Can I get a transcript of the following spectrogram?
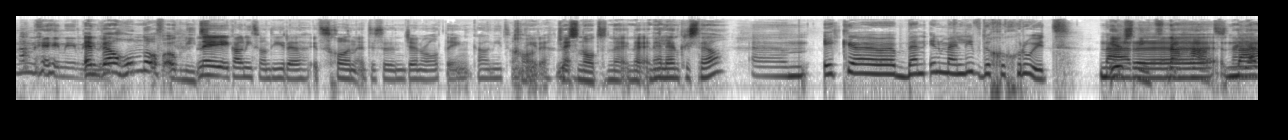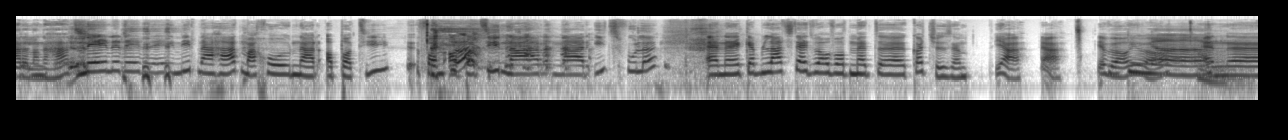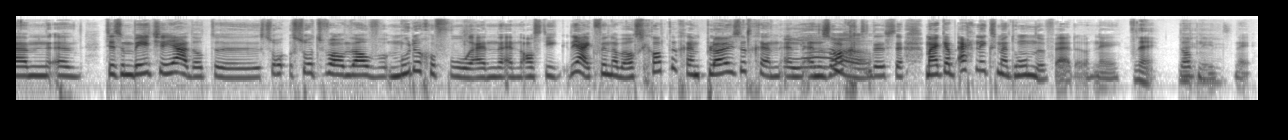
Nee? nee, nee, nee. En nee. wel honden of ook niet? Nee, ik hou niet van dieren. Het is gewoon, het is een general thing. Ik hou niet van Gewoon, dieren. Nee. just not. Nee, nee. En Helene Christel? Ehm, ik eh, ben in mijn liefde gegroeid. Naar, Eerst niet, eh, naar haat, naar jarenlange haat? Nee, nee, nee, nee, niet naar haat, maar gewoon naar apathie. Van apathie naar, naar iets voelen. En eh, ik heb de laatste tijd wel wat met eh, katjes. En ja, ja, jawel, jawel. Ja. En ehm, eh, het is een beetje, ja, dat eh, so- soort van wel moedergevoel. En, en als die, ja, ik vind dat wel schattig en pluizig en, en, en zacht. Dus, eh, maar ik heb echt niks met honden verder. Nee, Nee. dat nee, niet. Nee.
